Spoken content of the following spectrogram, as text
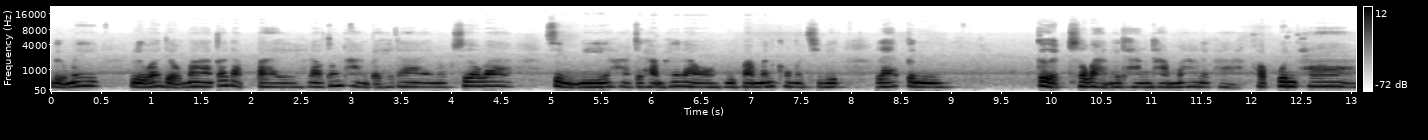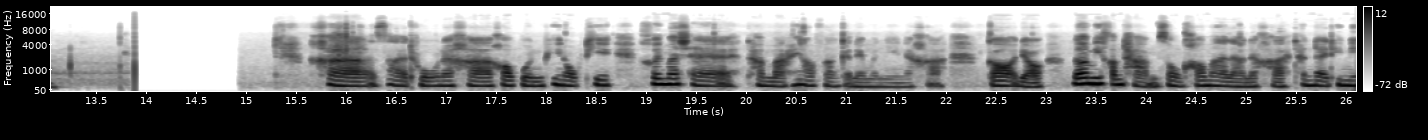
หรือไม่หรือว่าเดี๋ยวมาก็ดับไป เราต้องผ่านไปให้ได้ นกเชื่อว่าสิ่งนี้ค่ะจะทำให้เรามีความมั่นคงกับชีวิต และเป็นเกิดสว่างในทางธรรมมากเลยค่ะ ขอบคุณค่ะ ค่ะ สาธุนะคะ ขอบคุณพี่นกที่ขึ้นมาแชร์ธรรมะให้เราฟังกันในวันนี้นะคะ ก็เดี๋ยวเริ่มมีคำถามส่งเข้ามาแล้วนะคะ ท่านใดที่มี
